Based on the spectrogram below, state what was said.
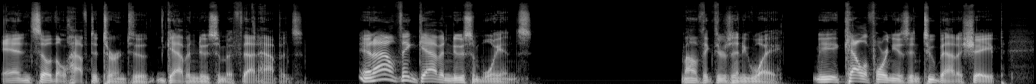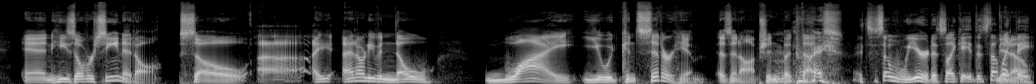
and so they'll have to turn to Gavin Newsom if that happens. And I don't think Gavin Newsom wins. I don't think there's any way. California is in too bad a shape, and he's overseen it all. So uh, I I don't even know why you would consider him as an option, but that's Right. It's so weird. It's like it's not like they.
